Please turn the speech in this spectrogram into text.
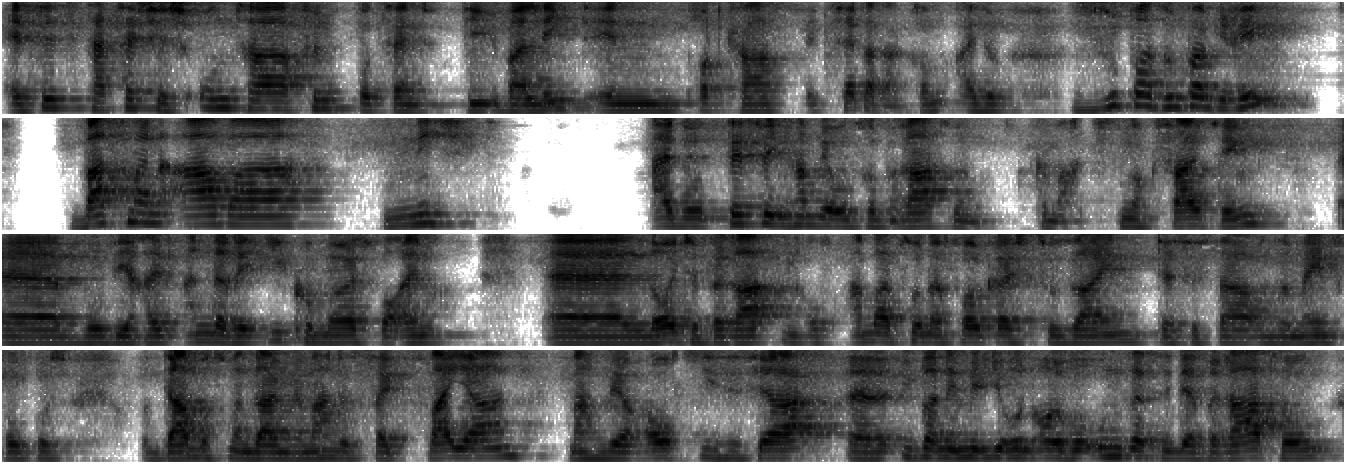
Es ist tatsächlich unter fünf Prozent, die über LinkedIn, Podcast etc. kommen. Also super, super gering. Was man aber nicht, also deswegen haben wir unsere Beratung gemacht, Snoxalting, äh, wo wir halt andere E-Commerce, vor allem äh, Leute beraten, auf Amazon erfolgreich zu sein. Das ist da unser Main-Fokus. Und da muss man sagen, wir machen das seit zwei Jahren, machen wir auch dieses Jahr äh, über eine Million Euro Umsatz in der Beratung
